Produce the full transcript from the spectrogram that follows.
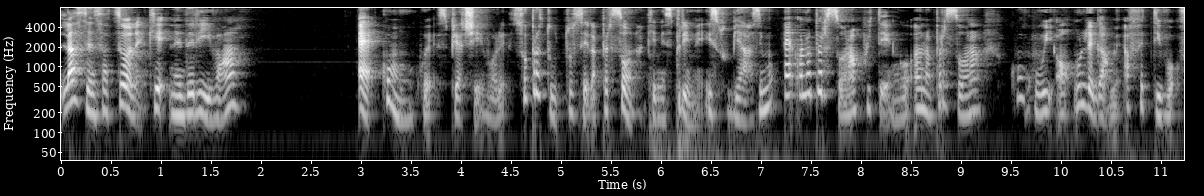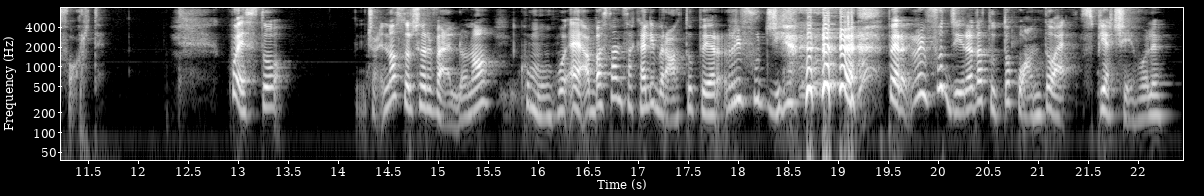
la sensazione che ne deriva è comunque spiacevole, soprattutto se la persona che mi esprime il suo biasimo è una persona a cui tengo, è una persona con cui ho un legame affettivo forte. Questo, cioè il nostro cervello, no? Comunque è abbastanza calibrato per rifugire, per rifugire da tutto quanto è spiacevole.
